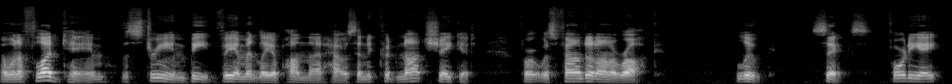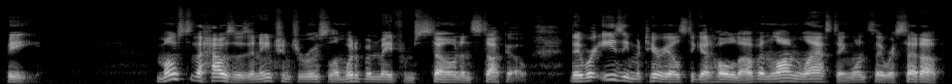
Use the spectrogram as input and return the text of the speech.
And when a flood came, the stream beat vehemently upon that house, and it could not shake it, for it was founded on a rock. Luke 6:48b. Most of the houses in ancient Jerusalem would have been made from stone and stucco. They were easy materials to get hold of and long lasting once they were set up.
